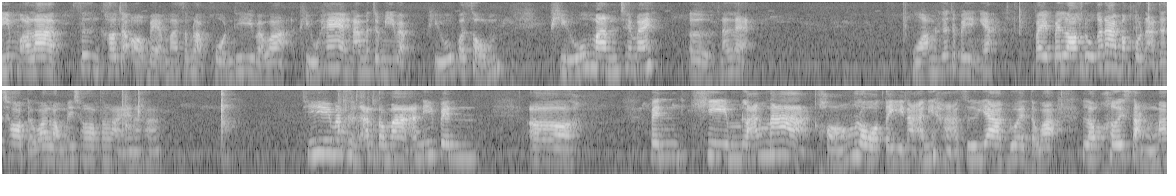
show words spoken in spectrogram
นิมออร่าซึ่งเขาจะออกแบบมาสำหรับคนที่แบบว่าผิวแห้งนะมันจะมีแบบผิวผสม ผิวมันใช่ไหมเออนั่นแหละ หัวมันก็จะเป็นอย่างเงี้ย ไปไปลองดูก็ได้บางคนอาจจะชอบแต่ว่าเราไม่ชอบเท่าไหร่นะคะ ที่มาถึงอันต่อมาอันนี้เป็นเอ่อ เป็นครีมล้างหน้าของโรตีนะ อันนี้หาซื้อยากด้วย แต่ว่าเราเคยสั่งมา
